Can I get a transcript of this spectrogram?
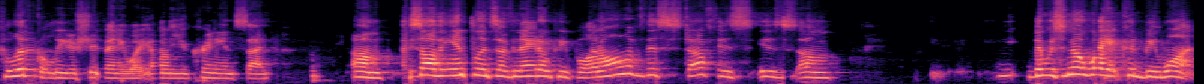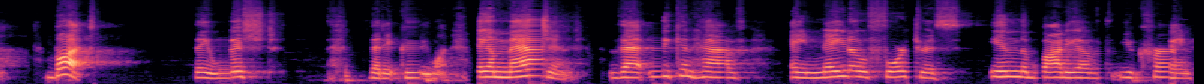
political leadership, anyway, on the Ukrainian side. Um, they saw the influence of NATO people, and all of this stuff is is um, there was no way it could be won, but they wished that it could be won. They imagined that we can have a NATO fortress in the body of Ukraine,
